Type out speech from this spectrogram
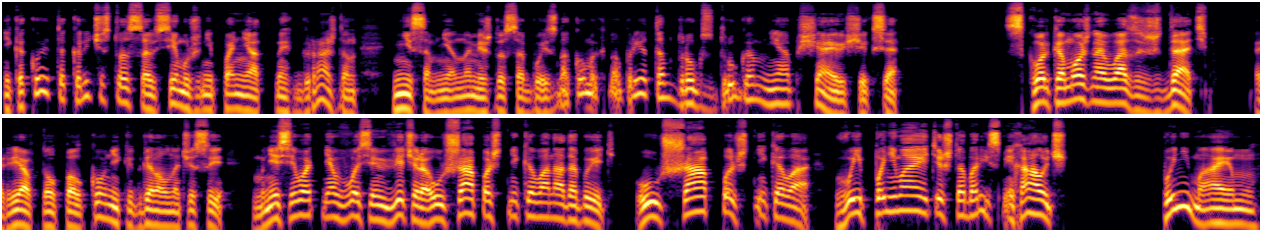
и какое-то количество совсем уже непонятных граждан, несомненно, между собой знакомых, но при этом друг с другом не общающихся. «Сколько можно вас ждать?» — рявкнул полковник и глянул на часы. «Мне сегодня в восемь вечера у Шапошникова надо быть! У Шапошникова! Вы понимаете, что Борис Михайлович...» «Понимаем»,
